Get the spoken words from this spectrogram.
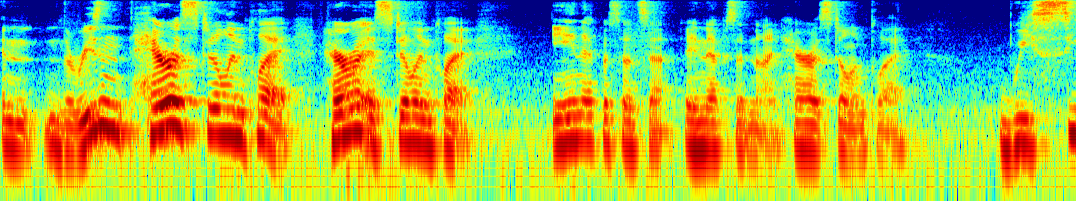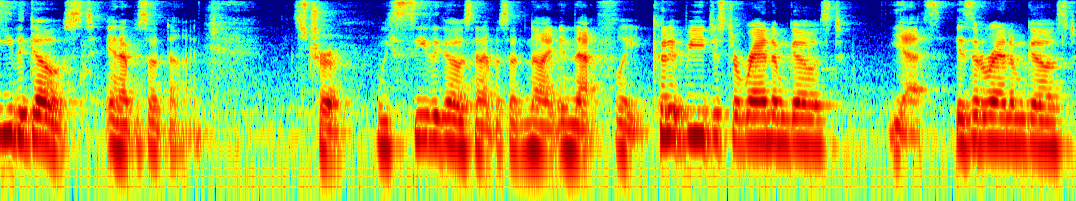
and the reason Hera's still in play. Hera is still in play in episode se- in episode nine. Hera is still in play. We see the ghost in episode nine. It's true. We see the ghost in episode nine in that fleet. Could it be just a random ghost? Yes. Is it a random ghost?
